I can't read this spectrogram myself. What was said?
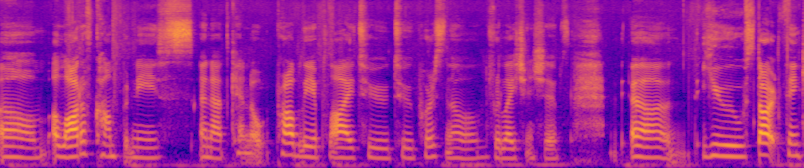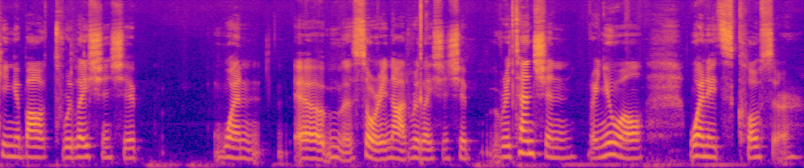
um, a lot of companies, and that can probably apply to, to personal relationships, uh, you start thinking about relationship when, um, sorry, not relationship, retention, renewal, when it's closer.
